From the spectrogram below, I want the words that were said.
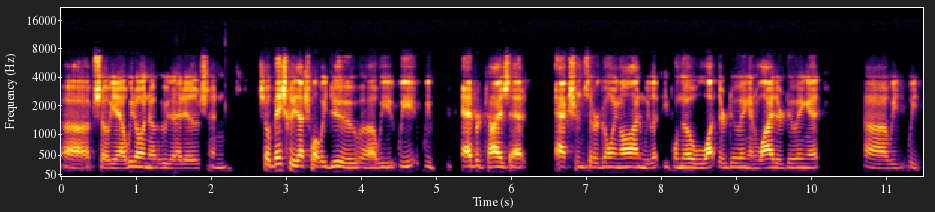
Uh, so yeah, we don't know who that is. And so basically, that's what we do. Uh, we we we advertise that actions that are going on. We let people know what they're doing and why they're doing it. Uh, we we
